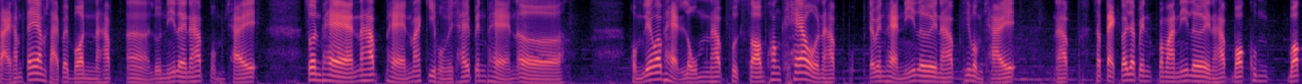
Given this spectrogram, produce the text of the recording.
สายทำแต้มสายไปบอลนะครับอ่ารุ่นนี้เลยนะครับผมใช้ส่วนแผนนะครับ แผนมากี้ผมจะใช้เป็นแผนเอ่อ ผมเรียกว่าแผนล้มนะครับ ฝึกซ้อมคล่องแคล่วนะครับ จะเป็นแผนนี้เลยนะครับที่ผมใช้นะครับสแต็กก็จะเป็นประมาณนี้เลยนะครับบล็อกคุมบล็อก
